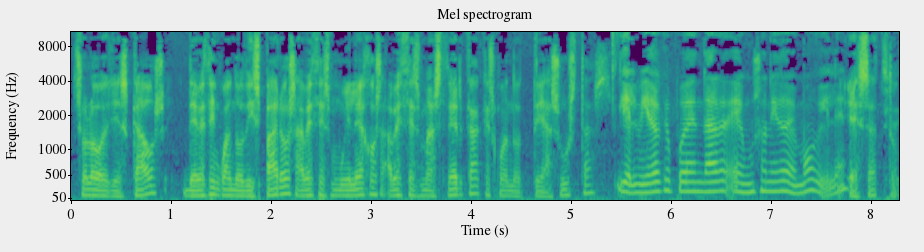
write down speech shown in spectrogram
Solo oyes caos, de vez en cuando disparos, a veces muy lejos, a veces más cerca, que es cuando te asustas. Y el miedo que pueden dar en un sonido de móvil, ¿eh? Exacto.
